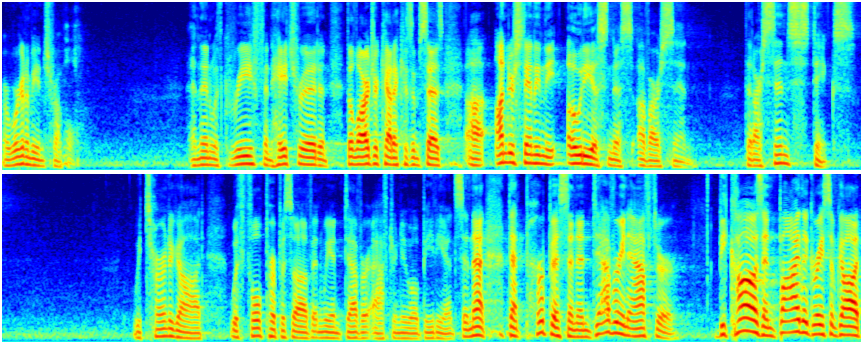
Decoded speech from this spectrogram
Or we're going to be in trouble. And then with grief and hatred, and the larger catechism says, uh, understanding the odiousness of our sin, that our sin stinks we turn to God with full purpose of, and we endeavor after new obedience. And that, that purpose and endeavoring after, because and by the grace of God,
